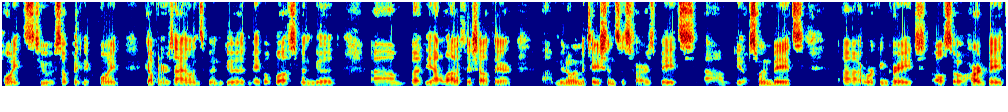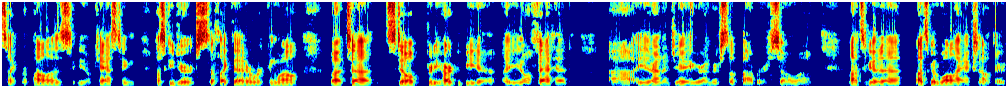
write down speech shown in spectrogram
points too. So Picnic Point, Governor's Island's been good, Maple Bluff's been good. Um, but yeah, a lot of fish out there. Uh, minnow imitations as far as baits, um, you know, swim baits uh, working great. Also hard baits like Rapalas, you know, casting, husky jerks, stuff like that are working well. But uh, still pretty hard to beat a, a you know a fathead uh, either on a jig or under a slip bobber. So uh, lots of good uh, lots of good walleye action out there.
